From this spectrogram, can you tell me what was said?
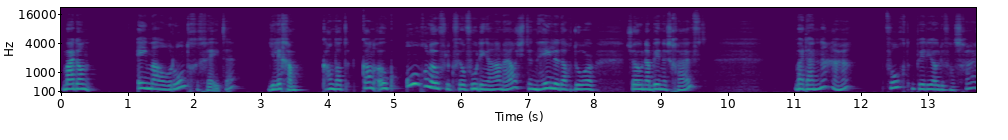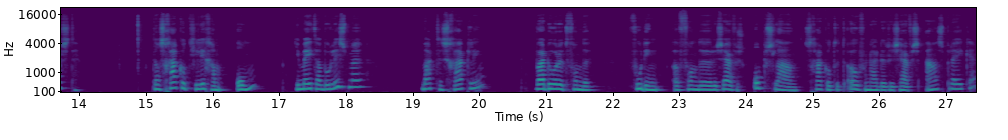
Maar dan eenmaal rondgegeten, je lichaam kan, dat, kan ook ongelooflijk veel voeding aan, hè, als je het een hele dag door zo naar binnen schuift. Maar daarna volgt een periode van schaarste. Dan schakelt je lichaam om. Je metabolisme maakt een schakeling, waardoor het van de voeding of van de reserves opslaan, schakelt het over naar de reserves aanspreken.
